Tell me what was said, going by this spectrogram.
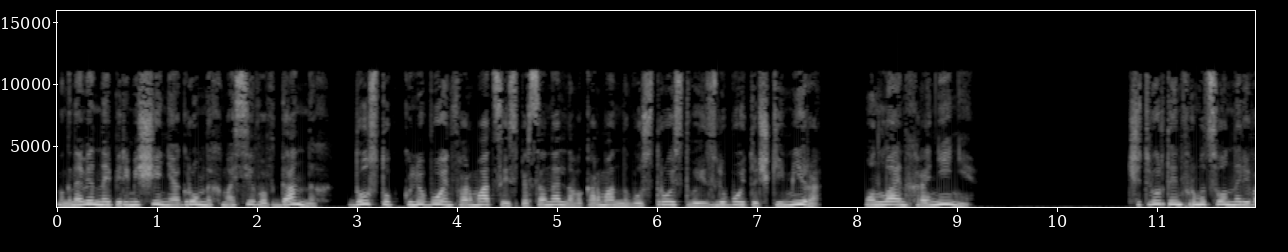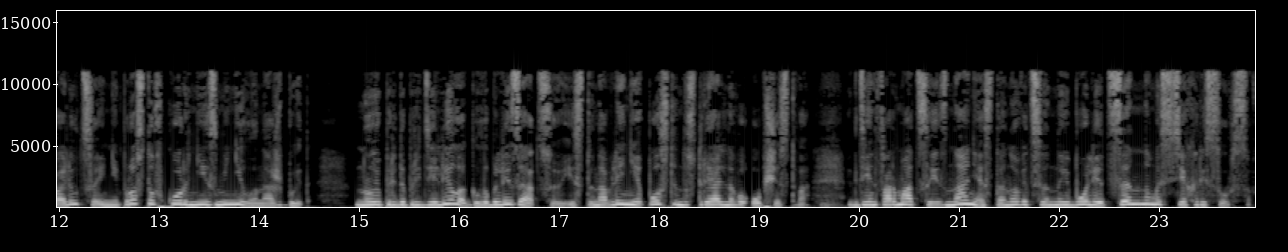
Мгновенное перемещение огромных массивов данных, доступ к любой информации из персонального карманного устройства из любой точки мира онлайн-хранение. Четвертая информационная революция не просто в корне изменила наш быт, но и предопределила глобализацию и становление постиндустриального общества, где информация и знания становятся наиболее ценным из всех ресурсов.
